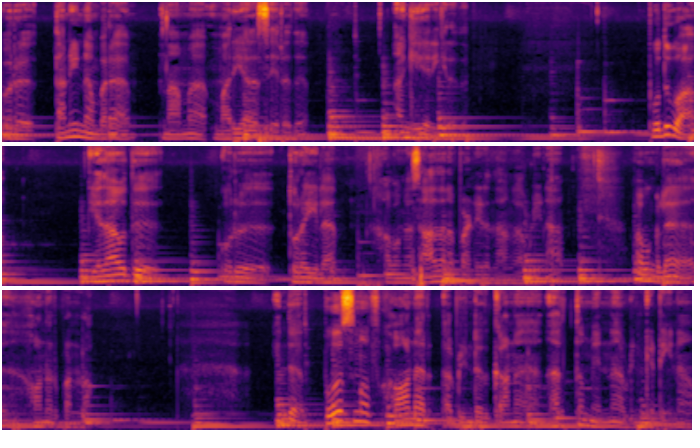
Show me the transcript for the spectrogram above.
ஒரு தனி நபரை நாம் மரியாதை செய்கிறது அங்கீகரிக்கிறது. பொதுவாக ஏதாவது ஒரு துறையில் அவங்க சாதனை பண்ணியிருந்தாங்க அப்படின்னா அவங்கள ஹானர் பண்ணலாம். இந்த பர்சன் ஆஃப் ஹானர் அப்படின்றதுக்கான அர்த்தம் என்ன அப்படின்னு கேட்டிங்கன்னா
